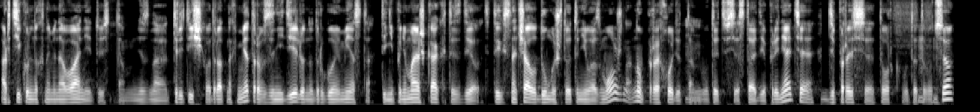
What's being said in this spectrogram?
артикульных наименований, то есть там, не знаю, 3000 квадратных метров за неделю на другое место. Ты не понимаешь, как это сделать. Ты сначала думаешь, что это невозможно, ну, проходят там mm-hmm. вот эти все стадии принятия, депрессия, торг, вот это mm-hmm. вот все,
